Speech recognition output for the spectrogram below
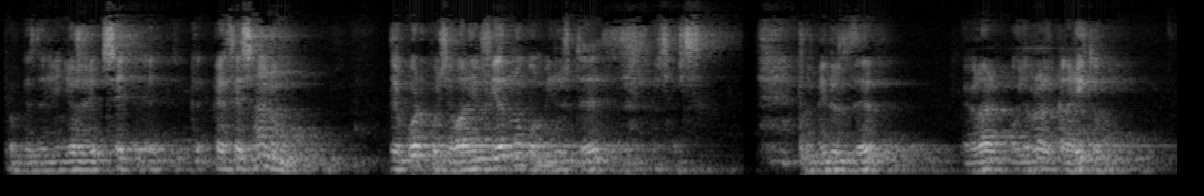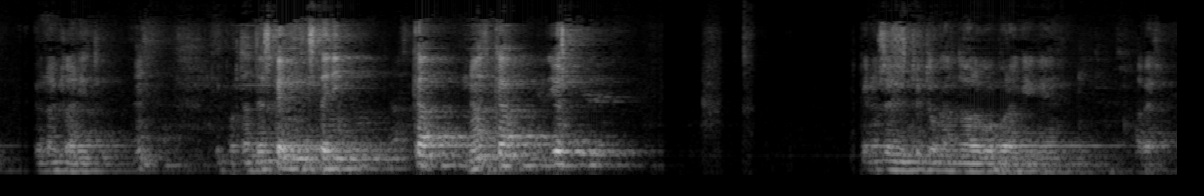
Porque desde niño se, crece sano de cuerpo y se va al infierno, pues mire usted, pues mire usted, voy a hablar, voy a hablar clarito, voy a hablar clarito. ¿eh? Lo importante es que este niño nazca, nazca, Dios. Que no sé si estoy tocando algo por aquí que. A ver.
